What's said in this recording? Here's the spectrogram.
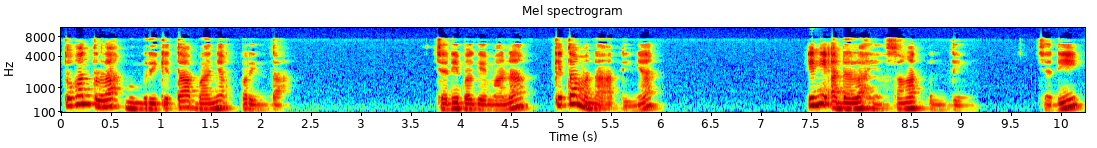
Tuhan telah memberi kita banyak perintah. Jadi bagaimana kita menaatinya? Ini adalah yang sangat penting. Jadi,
